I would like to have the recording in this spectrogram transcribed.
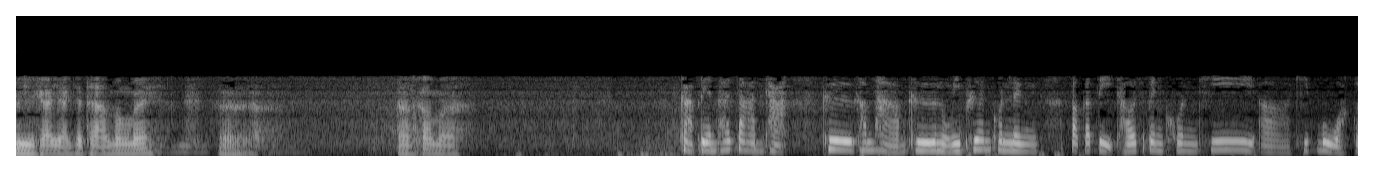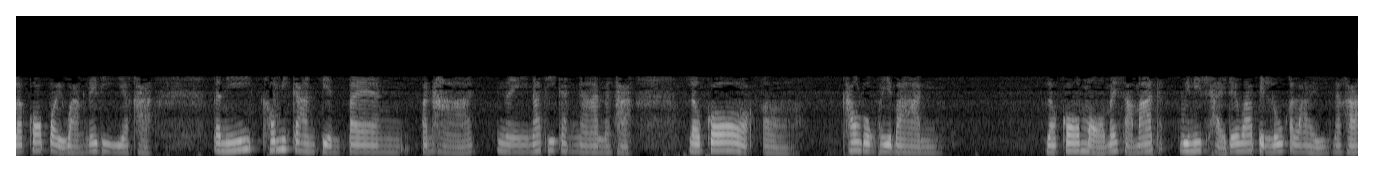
มีใครอยากจะถามบ้างไหมอ่าเข้ามา กับเรียนพระอาจารย์ค่ะ คือคำถามคือหนูมีเพื่อนคนหนึ่งปกติเขาจะเป็นคนที่คิดบวกแล้วก็ปล่อยวางได้ดีอะค่ะตอนนี้เขามีการเปลี่ยนแปลงปัญหาในหน้าที่การงานนะคะ แล้วก็เข้าโรงพยาบาล แล้วก็หมอไม่สามารถวินิจฉัยได้ว่าเป็นโรคอะไรนะคะ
